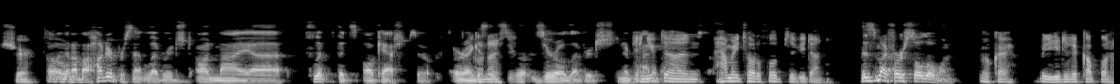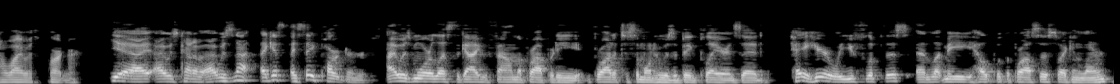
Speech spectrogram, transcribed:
Sure. Oh, and then I'm 100% leveraged on my uh, flip that's all cash. So, or I guess Oh, that's zero, zero leveraged. Never And you've done how many total flips have you done? This is my first solo one. Okay, but you did a couple in Hawaii with a partner. Yeah, I, I was kind of, I was not, I guess I say partner. I was more or less the guy who found the property, brought it to someone who was a big player and said, Hey, here, will you flip this and let me help with the process so I can learn?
